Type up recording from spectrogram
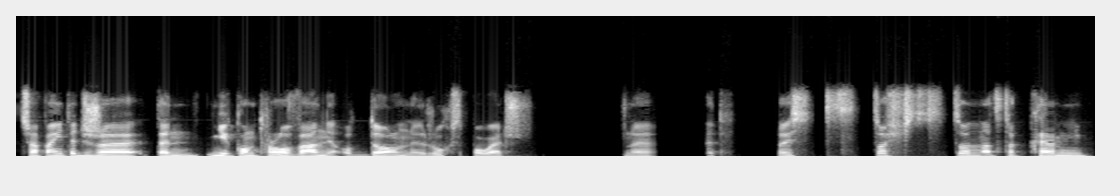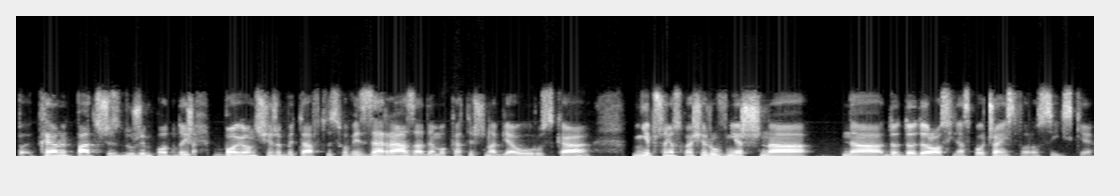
trzeba pamiętać, że ten niekontrolowany, oddolny ruch społeczny to jest coś, co, na co Kreml, Kreml patrzy z dużym podejrzeniem, bojąc się, żeby ta w cudzysłowie zaraza demokratyczna białoruska nie przeniosła się również na, na, do, do, Rosji, na społeczeństwo rosyjskie.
